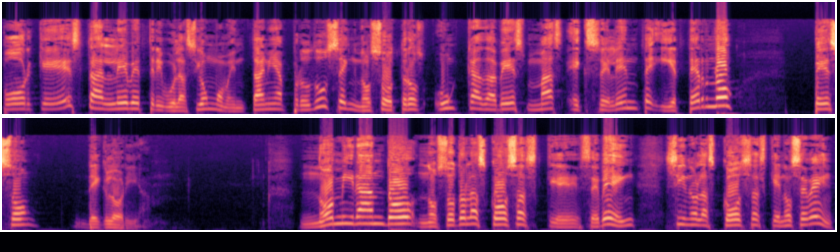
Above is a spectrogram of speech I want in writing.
porque esta leve tribulación momentánea produce en nosotros un cada vez más excelente y eterno peso de gloria. No mirando nosotros las cosas que se ven, sino las cosas que no se ven,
